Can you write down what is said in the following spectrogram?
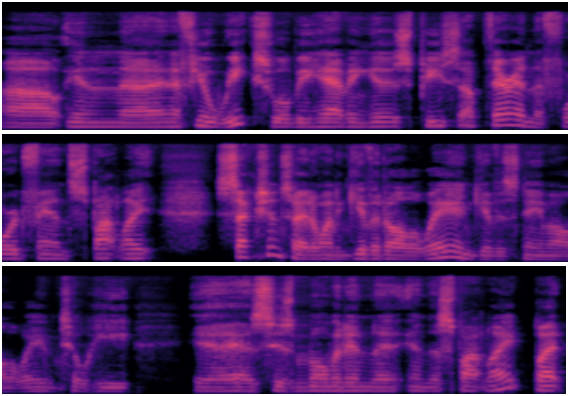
uh, in, uh, in a few weeks, we'll be having his piece up there in the Ford Fan Spotlight section. So I don't want to give it all away and give his name all away until he uh, has his moment in the in the spotlight. But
